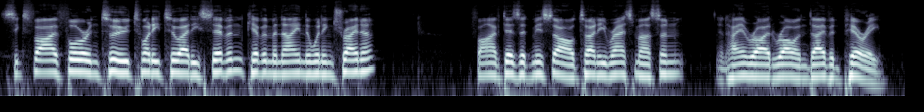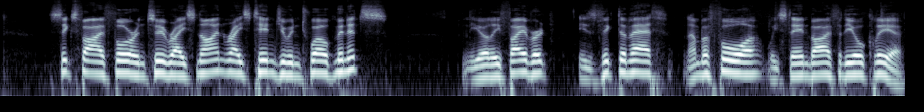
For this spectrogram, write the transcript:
6 5 4 and 2, 22 87. Kevin Manane, the winning trainer. 5 Desert Missile, Tony Rasmussen, and Hayride Rowan, David Perry. 6 5 4 and 2, race 9. Race 10 due in 12 minutes. And the early favourite is Victor Matt, number 4. We stand by for the all clear.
